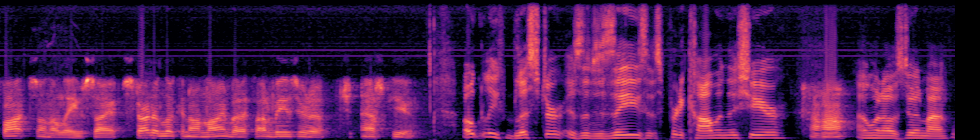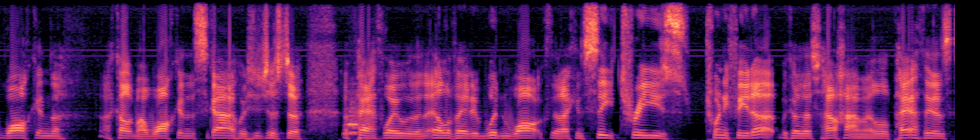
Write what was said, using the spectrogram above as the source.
spots on the leaves. I started looking online, but I thought it'd be easier to ch- ask you. Oak leaf blister is a disease that's pretty common this year. Uh huh. And when I was doing my walk in the, I call it my walk in the sky, which is just a, a pathway with an elevated wooden walk that I can see trees 20 feet up because that's how high my little path is.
